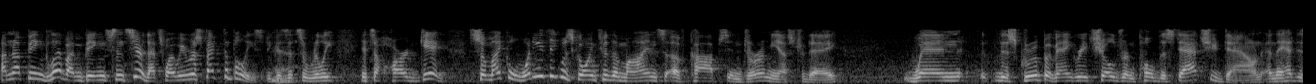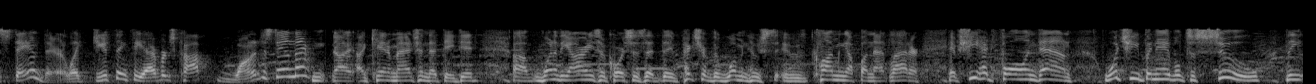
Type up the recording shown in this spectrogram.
I'm not being glib. I'm being sincere. That's why we respect the police because it's a really, it's a hard gig. So, Michael, what do you think was going through the minds of cops in Durham yesterday when this group of angry children pulled the statue down and they had to stand there? Like, do you think the average cop wanted to stand there? I, I can't imagine that they did. Uh, one of the ironies, of course, is that the picture of the woman who's, who's climbing up on that ladder, if she had fallen down, would she have been able to sue the,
